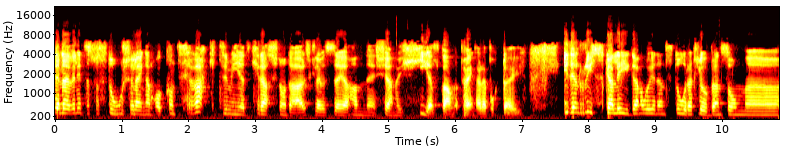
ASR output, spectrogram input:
Den är väl inte så stor så länge han har kontrakt med Krasnodar skulle jag vilja säga. Han eh, tjänar ju helt andra pengar där borta i, i den ryska ligan och i den stora klubben som, uh,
